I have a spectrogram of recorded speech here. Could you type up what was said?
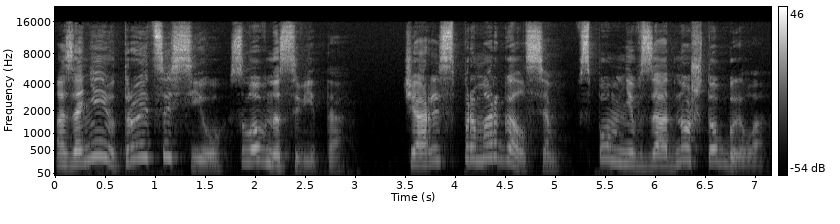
а за нею троица Сиу, словно свита. Чарльз проморгался, вспомнив заодно, что было,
